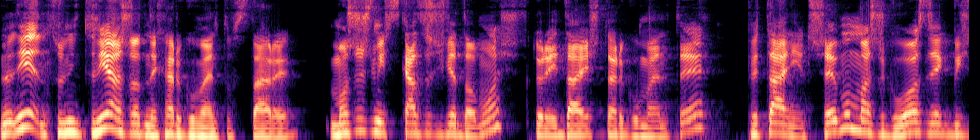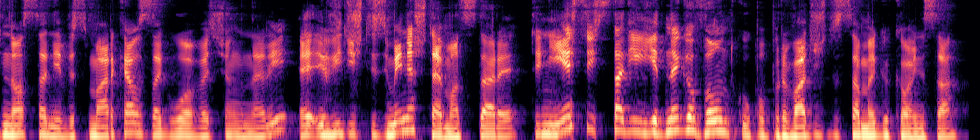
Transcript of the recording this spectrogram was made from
No nie, tu, tu nie ma żadnych argumentów, stary. Możesz mi wskazać wiadomość, w której dajesz te argumenty? Pytanie, czemu masz głos, jakbyś nosa nie wysmarkał, za głowę ciągnęli? E, widzisz, ty zmieniasz temat, stary. Ty nie jesteś w stanie jednego wątku poprowadzić do samego końca.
